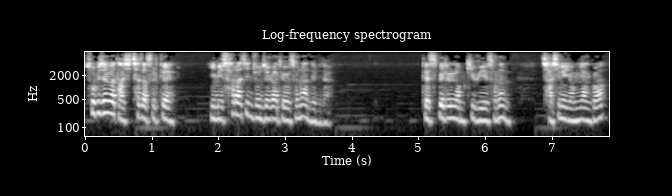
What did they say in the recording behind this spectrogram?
소비자가 다시 찾았을 때 이미 사라진 존재가 되어서는 안 됩니다. 데스벨을 넘기 위해서는 자신의 역량과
